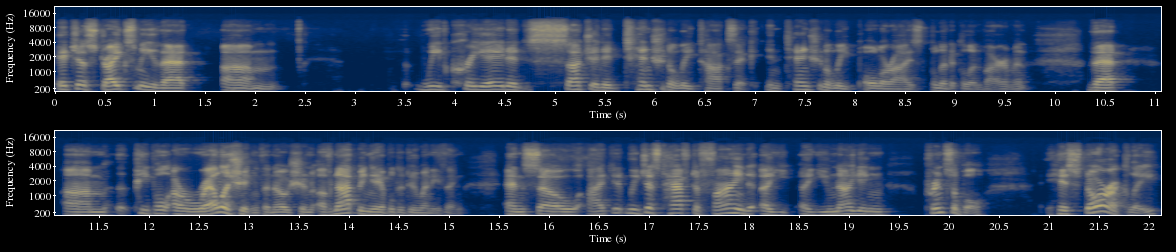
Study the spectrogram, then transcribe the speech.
It just strikes me that um, we've created such an intentionally toxic, intentionally polarized political environment that um, people are relishing the notion of not being able to do anything. And so I, we just have to find a, a uniting principle historically,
